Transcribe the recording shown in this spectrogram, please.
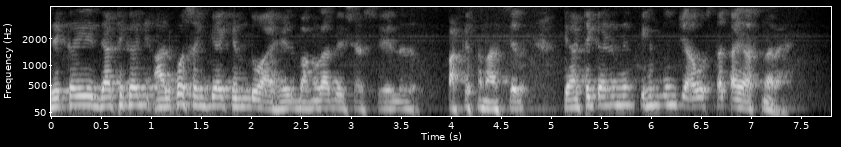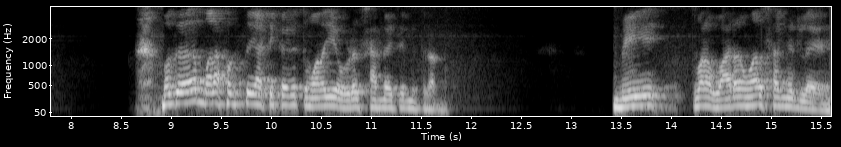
जे काही ज्या ठिकाणी अल्पसंख्याक हिंदू आहेत बांगलादेश असेल पाकिस्तान असेल या ठिकाणी नेमकी हिंदूंची अवस्था काय असणार आहे? मग मला फक्त या ठिकाणी तुम्हाला एवढंच सांगायचं मित्रांनो. मी तुम्हाला वारंवार सांगितलंय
